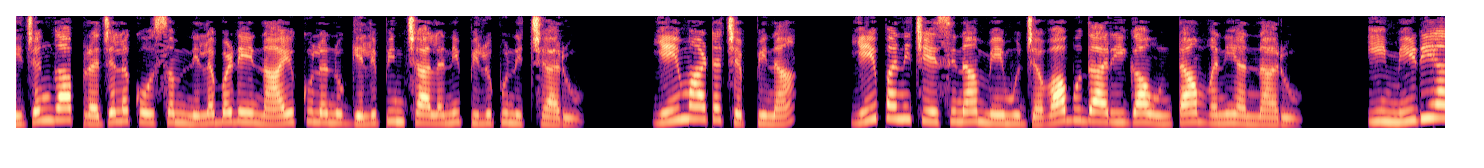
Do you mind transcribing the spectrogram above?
నిజంగా ప్రజల కోసం నిలబడే నాయకులను గెలిపించాలని పిలుపునిచ్చారు. ఏ మాట చెప్పినా ఏ పని చేసినా మేము జవాబుదారీగా ఉంటాం అని అన్నారు. ఈ మీడియా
